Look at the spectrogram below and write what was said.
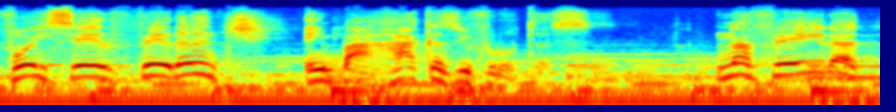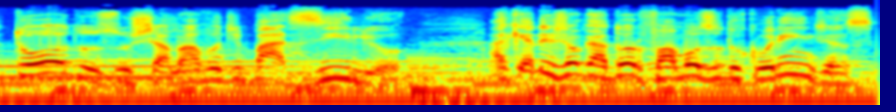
foi ser feirante em barracas de frutas. Na feira, todos o chamavam de Basílio, aquele jogador famoso do Corinthians,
